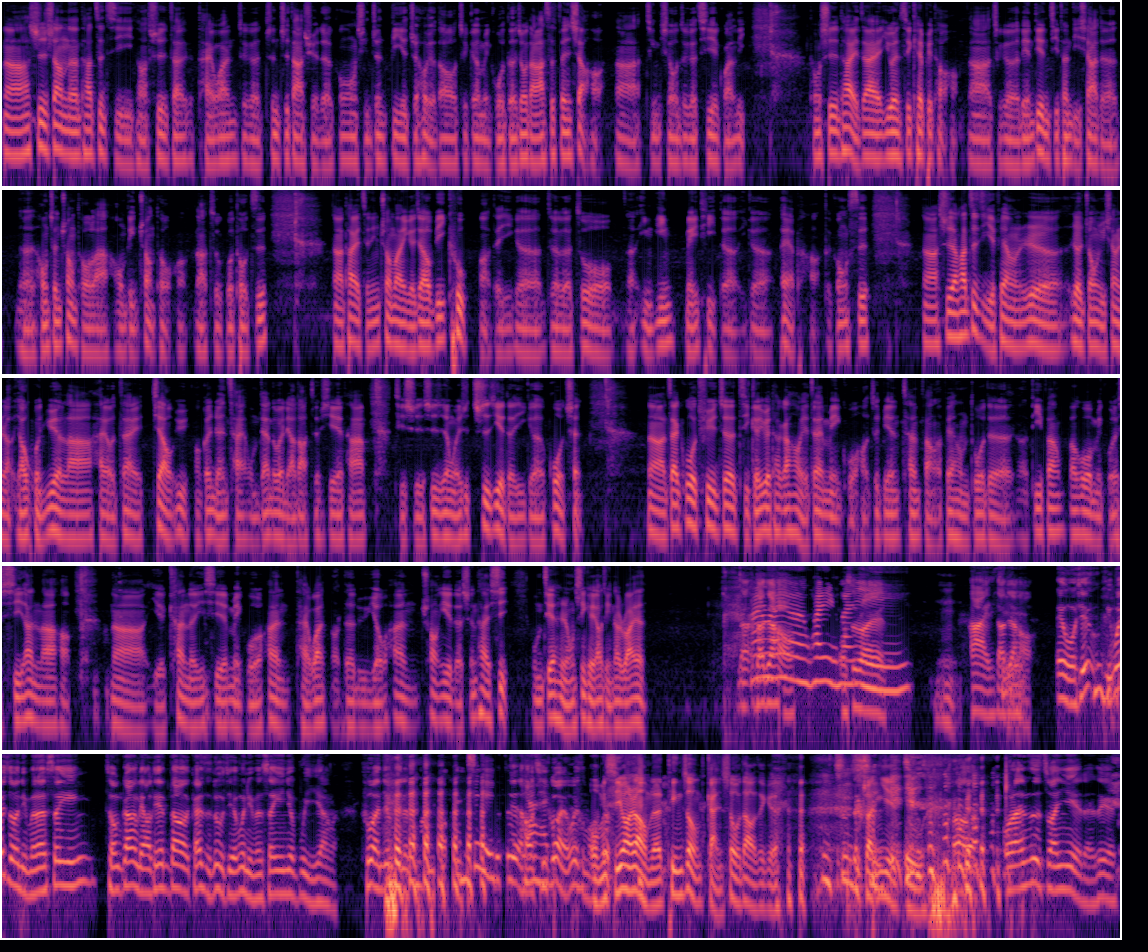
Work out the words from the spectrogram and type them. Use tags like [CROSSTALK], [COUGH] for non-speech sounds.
那事实上呢，他自己啊是在台湾这个政治大学的公共行政毕业之后，有到这个美国德州达拉斯分校哈，那进修这个企业管理。同时，他也在 UNC Capital 哈，那这个联电集团底下的呃红城创投啦、红鼎创投哈，那做过投资。那他也曾经创办一个叫 V 库啊的一个这个做呃影音媒体的一个 App 啊的公司。那实际上他自己也非常热热衷于像摇摇滚乐啦，还有在教育啊跟人才，我们大家都会聊到这些。他其实是认为是置业的一个过程。那在过去这几个月，他刚好也在美国哈这边参访了非常多的呃地方，包括美国的西岸啦哈，那也看了一些美国和台湾的旅游和创业的生态系。我们今天很荣幸可以邀请到 Ryan。那大家好，欢迎欢迎。嗯，嗨，大家好。哎、欸，我先，你为什么你们的声音从刚刚聊天到开始录节目，你们声音就不一样了？突然就变得这么好听，[LAUGHS] 这个好奇怪，为什么？我们希望让我们的听众感受到这个 [LAUGHS] 专业度、[LAUGHS] 哦，果然是专业的这个。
